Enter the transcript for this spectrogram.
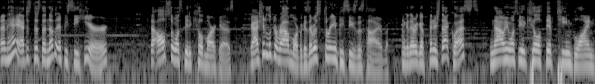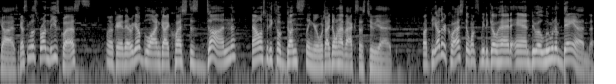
And hey, I just there's another NPC here that also wants me to kill Marcus. Okay, I should look around more because there was three NPCs this time. Okay, there we go. Finish that quest. Now he wants me to kill 15 blind guys. I'm guessing let's run these quests. Okay, there we go. Blind guy quest is done. Now it wants me to kill Gunslinger, which I don't have access to yet. But the other quest, it wants me to go ahead and do Aluminum Dan,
